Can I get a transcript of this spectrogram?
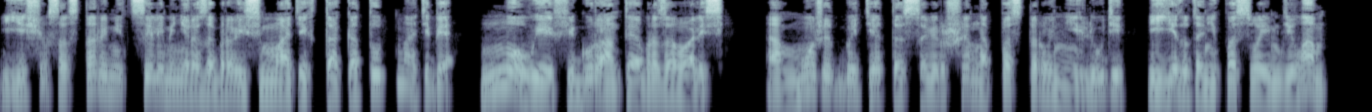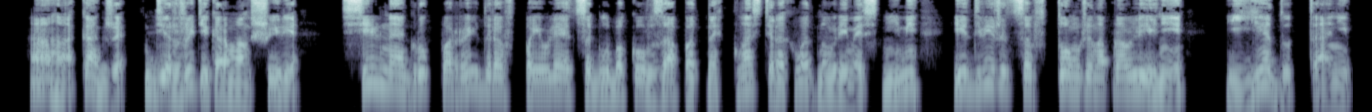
«Еще со старыми целями не разобрались, мать их, так, а тут на тебе, новые фигуранты образовались. А может быть, это совершенно посторонние люди, и едут они по своим делам? Ага, как же, держите карман шире». Сильная группа рейдеров появляется глубоко в западных кластерах в одно время с ними – и движется в том же направлении. Едут они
